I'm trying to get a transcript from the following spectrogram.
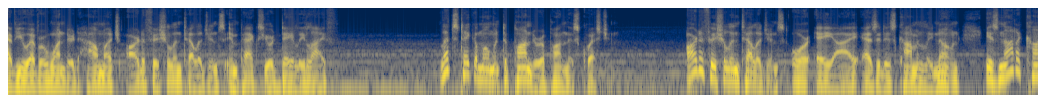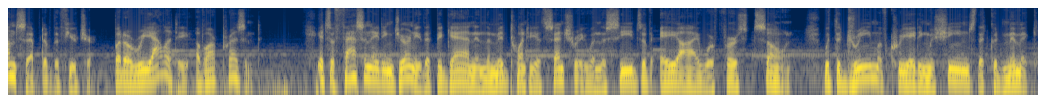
Have you ever wondered how much artificial intelligence impacts your daily life? Let's take a moment to ponder upon this question. Artificial intelligence, or AI as it is commonly known, is not a concept of the future, but a reality of our present. It's a fascinating journey that began in the mid-20th century when the seeds of AI were first sown, with the dream of creating machines that could mimic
